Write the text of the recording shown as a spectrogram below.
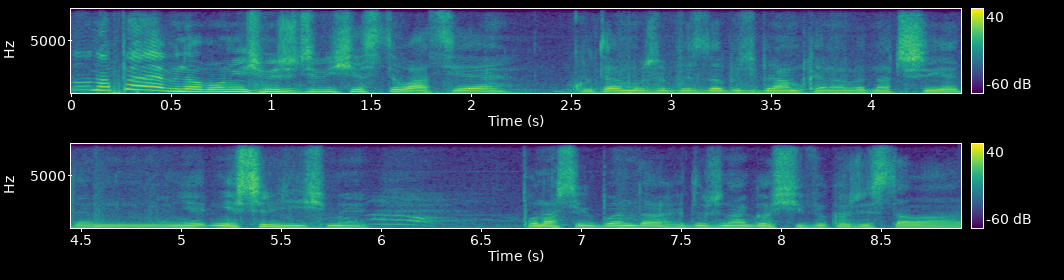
No na pewno, bo mieliśmy rzeczywiście sytuację ku temu, żeby zdobyć bramkę nawet na 3-1. Nie, nie strzeliliśmy. Po naszych błędach drużyna gości wykorzystała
